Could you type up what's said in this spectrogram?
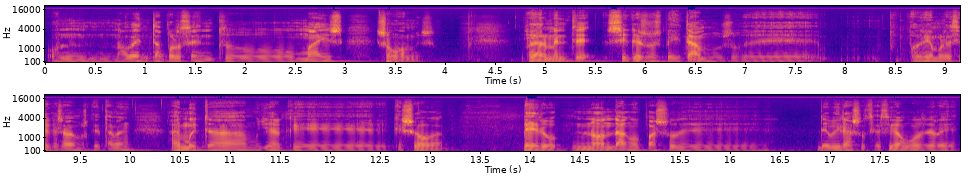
o 90% máis son homes realmente sí que sospeitamos eh, podríamos decir que sabemos que tamén hai moita muller que, que xoga pero non dan o paso de, de vir á asociación ou de,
